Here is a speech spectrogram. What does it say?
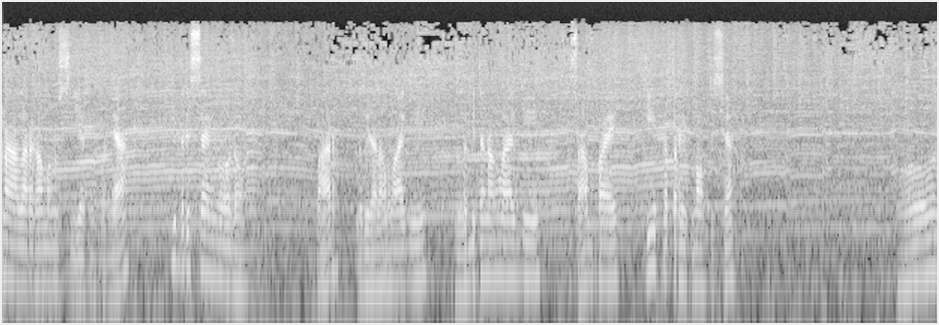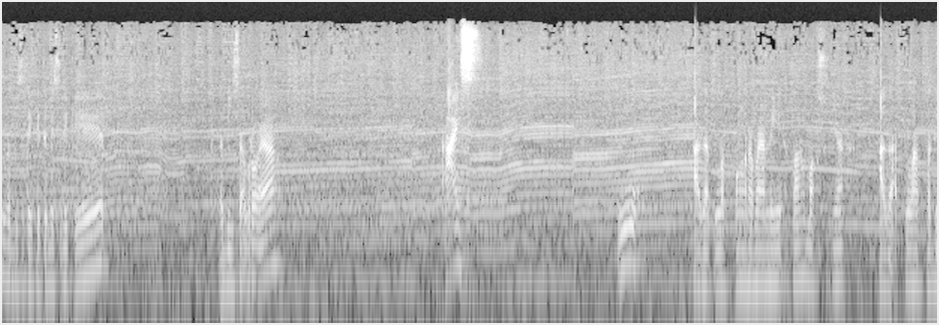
nalar kamu manusia teman-teman ya. Kita disenggol dong. Sabar. Lebih dalam lagi lebih tenang lagi. Sampai kita terhipnotis ya. Oh lebih sedikit demi sedikit. Kita bisa bro ya. Ice uh agak telat pengereman nih apa maksudnya? Agak telat tadi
